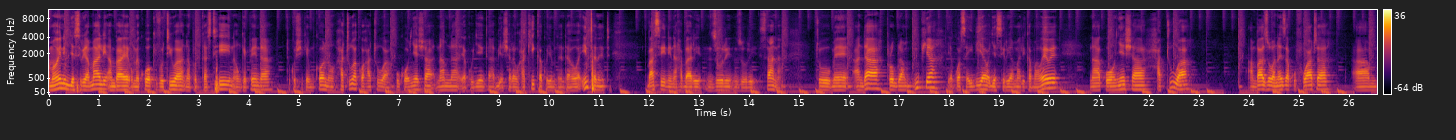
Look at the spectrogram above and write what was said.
kama wewe ni mjasiriamali ambaye umekuwa ukivutiwa na podcast hii na ungependa tukushike mkono hatua kwa hatua kukuonyesha namna ya kujenga biashara ya uhakika kwenye mtandao wa internet basi nina habari nzuri nzuri sana. Tumeandaa programu mpya ya kuwasaidia wajasiriamali kama wewe na kuwaonyesha hatua ambazo wanaweza kufuata um,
